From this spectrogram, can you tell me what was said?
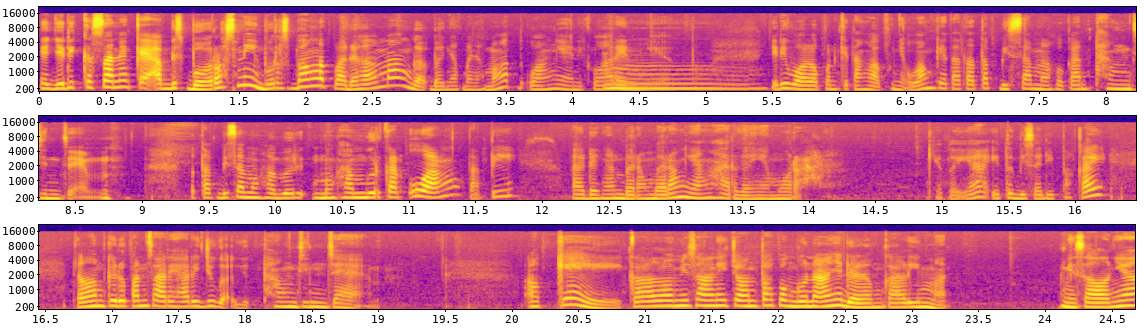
Ya jadi kesannya kayak abis boros nih, boros banget padahal mah nggak banyak-banyak banget uang yang dikeluarin gitu. Jadi walaupun kita nggak punya uang, kita tetap bisa melakukan tangjin jam. Tetap bisa menghambur- menghamburkan uang tapi eh, dengan barang-barang yang harganya murah. Gitu ya, itu bisa dipakai dalam kehidupan sehari-hari juga gitu, tangjin jam. Oke, kalau misalnya contoh penggunaannya dalam kalimat. Misalnya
